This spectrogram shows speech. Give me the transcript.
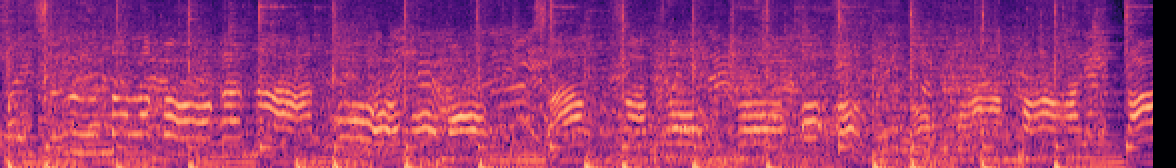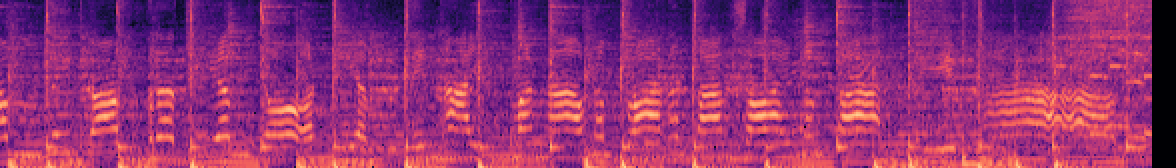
ไปซื้อมะละกอขนาดพอมอมอสามสามทองทออ้อไม่ต้องมาปลายตำด้วยกับกระเทียมยอดเยี่ยมกลิ่นไอมะนาวน้ำปลาน้ำตาลทรายน้ำตาลปีบข้า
